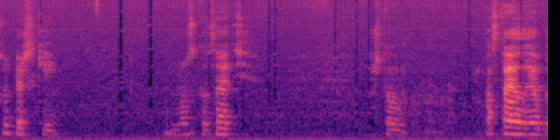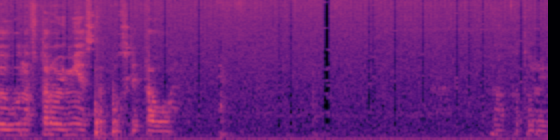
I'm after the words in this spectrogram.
суперский. Можно сказать, что поставил я бы его на второе место после того, который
